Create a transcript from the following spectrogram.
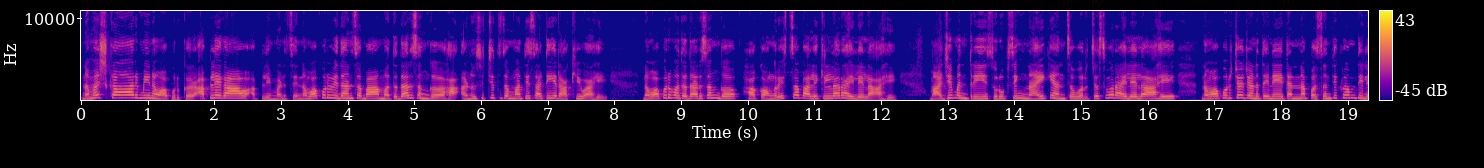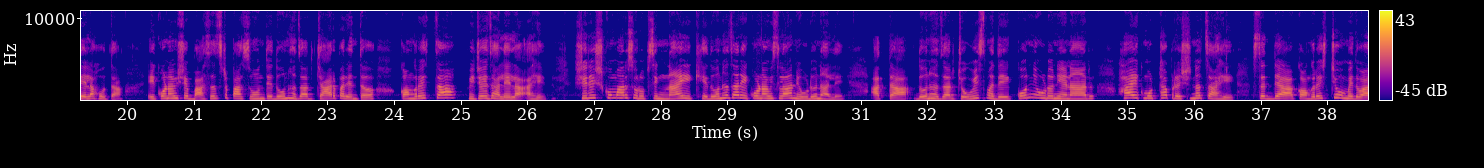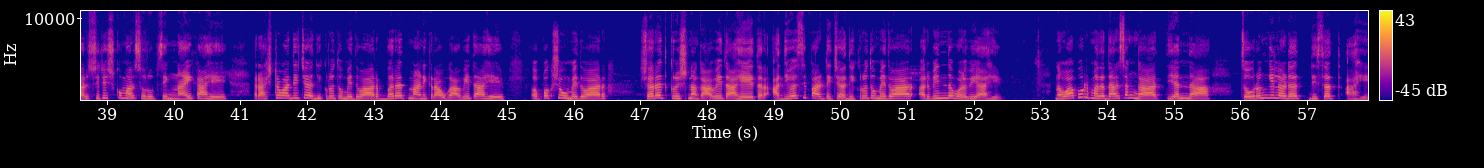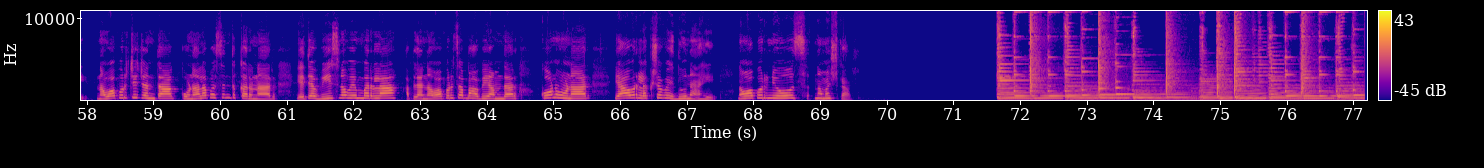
नमस्कार मी नवापूरकर. आपले गाव आपली माणसे नवापूर विधानसभा मतदारसंघ हा अनुसूचित जमातीसाठी राखीव आहे. नवापूर मतदारसंघ हा काँग्रेसचा बालेकिल्ला राहिलेला आहे. माजी मंत्री सुरूपसिंग नाईक यांचं वर्चस्व राहिलेलं आहे. नवापूरच्या जनतेने त्यांना पसंतीक्रम दिलेला होता. एकोणावीसशे बासष्टपासून ते दोन हजार चारपर्यंत काँग्रेसचा विजय झालेला आहे. शिरीष कुमार सुरूपसिंग नाईक हे दोन हजार एकोणावीसला निवडून आले. आत्ता दोन हजार चोवीसमध्ये कोण निवडून येणार? हा एक मोठा प्रश्नच आहे. सध्या काँग्रेसचे उमेदवार शिरीष कुमार सुरूपसिंग नाईक आहे. राष्ट्रवादीचे अधिकृत उमेदवार भरत माणिकराव गावित आहे. अपक्ष उमेदवार शरद कृष्ण गावित आहे. तर आदिवासी पार्टीचे अधिकृत उमेदवार अरविंद वळवी आहे. नवापूर मतदारसंघात यंदा चौरंगी लढत दिसत आहे. नवापूरची जनता कोणाला पसंत करणार? येत्या वीस नोव्हेंबरला आपल्या नवापूरचा भावी आमदार कोण होणार? यावर लक्ष वेधून आहे. नवापूर न्यूज नमस्कार.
